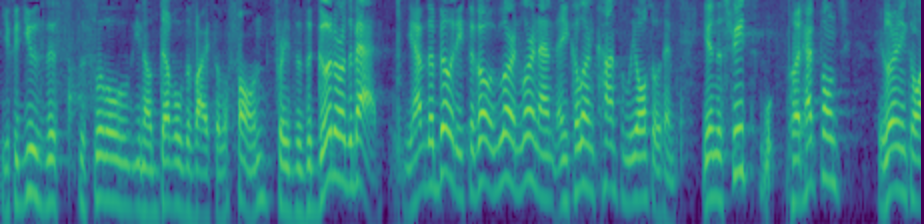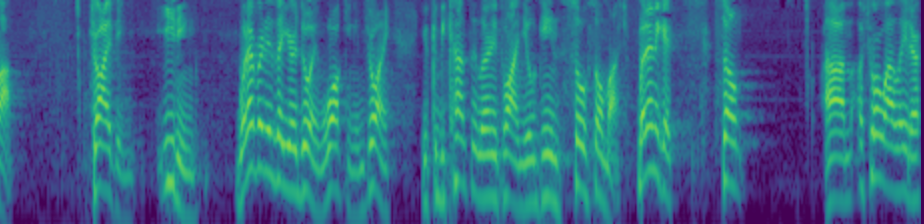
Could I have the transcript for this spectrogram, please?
you could use this, this little, you know, devil device of a phone for either the good or the bad. You have the ability to go learn, learn, and, and you can learn constantly also with him. You're in the street, put headphones, you're learning Torah. Driving, eating, whatever it is that you're doing, walking, enjoying, you could be constantly learning Torah and you'll gain so, so much. But in any case, so, um, a short while later,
